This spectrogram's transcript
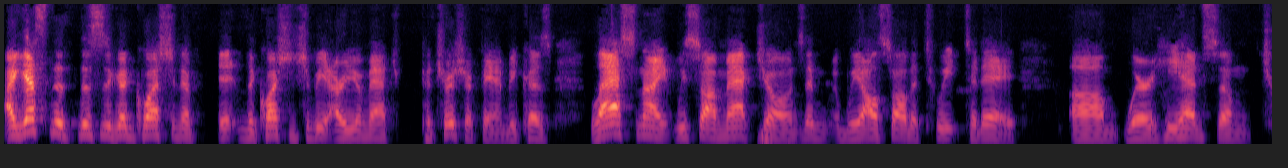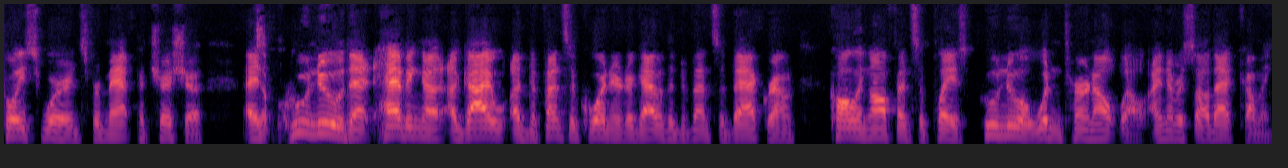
I guess that this is a good question. If it, the question should be, are you a Matt Patricia fan? Because last night we saw Mac Jones, and we all saw the tweet today um, where he had some choice words for Matt Patricia. And Yep. who knew that having a, a guy, a defensive coordinator, a guy with a defensive background, calling offensive plays, who knew it wouldn't turn out well? I never saw that coming.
